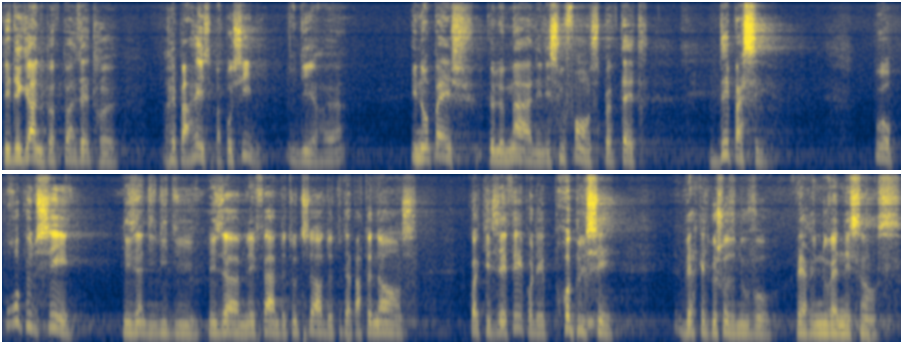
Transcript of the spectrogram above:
les dégâts ne peuvent pas être réparés, c'est pas possible Hein, il n'empêche que le mal et les souffrances peuvent être dépassés pour propulser les individus, les hommes, les femmes de toutes sortes, de toute appartenance, quoi qu'ils aient fait, pour les propulser vers quelque chose de nouveau, vers une nouvelle naissance.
